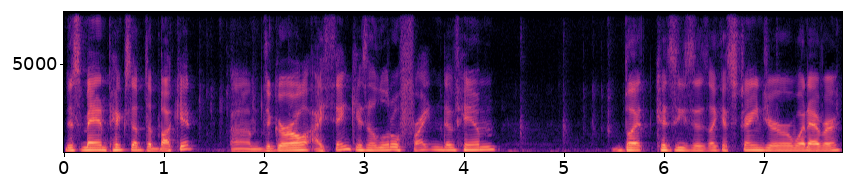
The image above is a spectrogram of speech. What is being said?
This man picks up the bucket. Um, the girl, I think, is a little frightened of him but because he's like a stranger or whatever.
